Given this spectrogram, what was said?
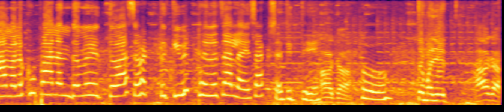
आम्हाला खूप आनंद मिळतो. असं वाटतं की विठ्ठलच आलाय साक्षात इथे. हा का? हो. म्हणजे हा का?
